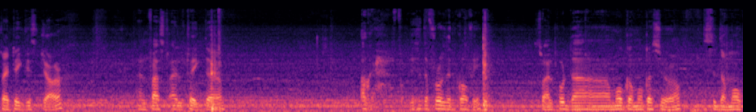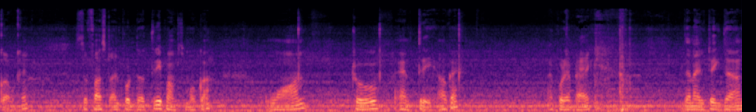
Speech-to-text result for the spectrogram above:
So I take this jar and first I'll take the okay this is the frozen coffee. So I'll put the mocha mocha syrup. This is the mocha okay? So first I'll put the three pumps mocha. One two and three okay? I put it back. Then I'll take the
